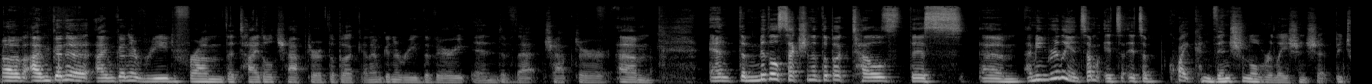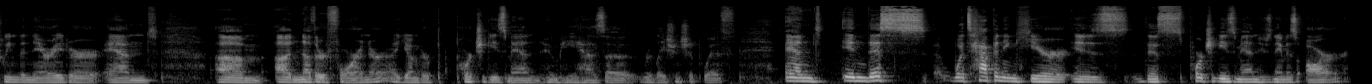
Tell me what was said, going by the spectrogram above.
Um, I'm gonna I'm gonna read from the title chapter of the book, and I'm gonna read the very end of that chapter. Um, and the middle section of the book tells this um, i mean really in some it's it's a quite conventional relationship between the narrator and um, another foreigner a younger portuguese man whom he has a relationship with. And in this what's happening here is this portuguese man whose name is r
